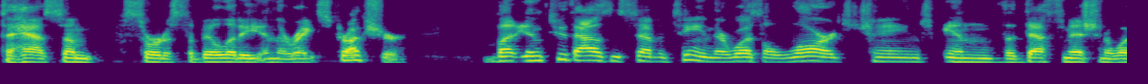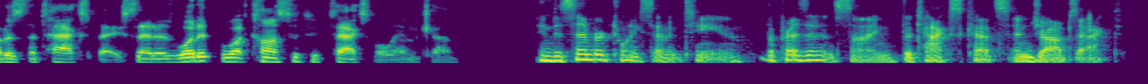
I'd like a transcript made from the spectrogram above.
to have some sort of stability in the rate structure. But in 2017, there was a large change in the definition of what is the tax base. That is, what, it, what constitutes taxable income. In December 2017, the president signed the Tax Cuts and Jobs Act.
